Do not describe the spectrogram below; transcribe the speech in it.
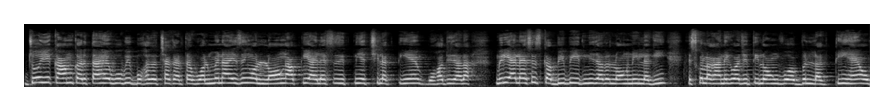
जो ये काम करता है, वो भी बहुत अच्छा करता है। वॉलमेनाइजिंग और लॉन्ग आपकी आई इतनी अच्छी लगती हैं, बहुत ही ज़्यादा। मेरी आई कभी भी इतनी ज़्यादा लॉन्ग नहीं लगी। इसको लगाने के बाद जितनी लॉन्ग वो अब लगती हैं, और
